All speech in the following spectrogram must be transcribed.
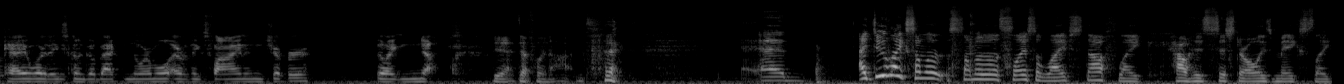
okay, what are they just gonna go back to normal? Everything's fine and Chipper. They're like no. yeah, definitely not. and I do like some of some of the slice of life stuff, like how his sister always makes like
